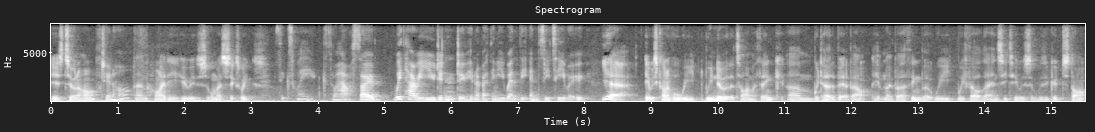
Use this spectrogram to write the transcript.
Is two and a half. two and a half, And Heidi, who is almost six weeks. six weeks. Wow. So with Harry, you didn't do hypnobirthing; you went the NCT route. Yeah, it was kind of all we, we knew at the time, I think. Um, we'd heard a bit about hypnobirthing, but we, we felt that NCT was, was a good start.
